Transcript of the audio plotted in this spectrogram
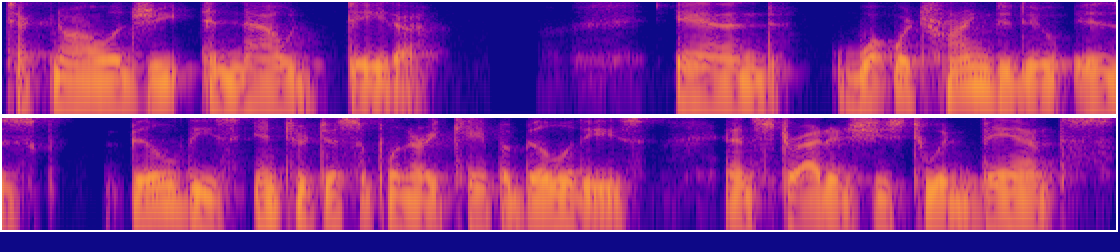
technology, and now data. And what we're trying to do is build these interdisciplinary capabilities and strategies to advance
